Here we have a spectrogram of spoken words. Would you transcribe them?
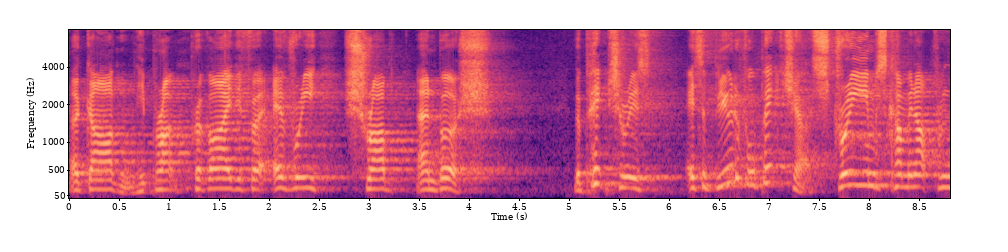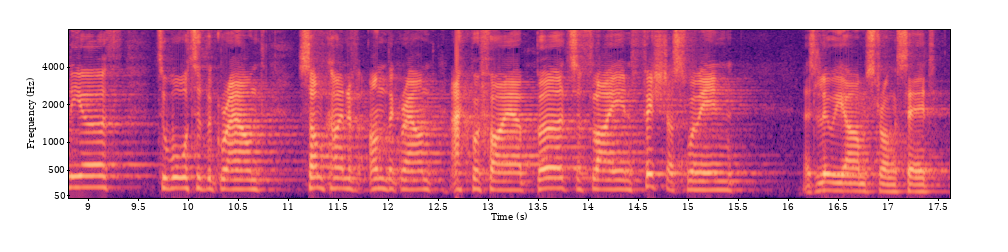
a garden. He pro- provided for every shrub and bush. The picture is it's a beautiful picture. Streams coming up from the earth to water the ground, some kind of underground aquifer, birds are flying, fish are swimming. As Louis Armstrong said,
